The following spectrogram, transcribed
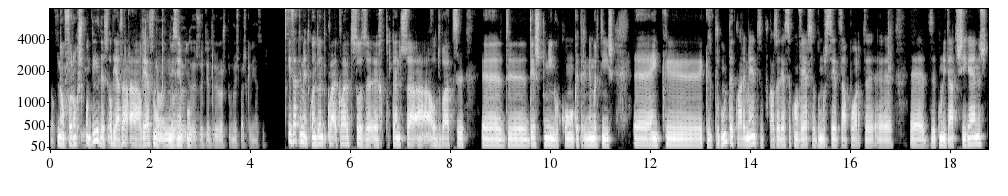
Não, não foram respondidas. Aliás, há, há aliás um, um exemplo... Das 80 euros por mês para as crianças. Exatamente, quando Clara de Souza, eh, reportando-se ao debate de, deste domingo com a Catarina Martins, uh, em que, que, lhe pergunta claramente, por causa dessa conversa do Mercedes à porta uh, de comunidades ciganas,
